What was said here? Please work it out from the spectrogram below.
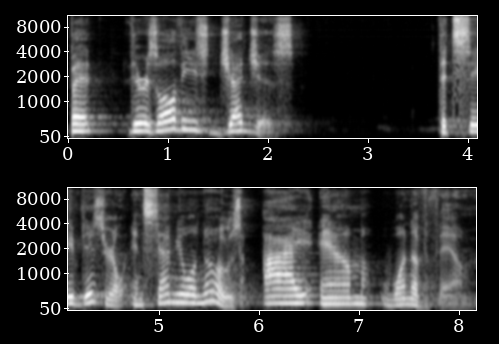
But there's all these judges that saved Israel, and Samuel knows, I am one of them.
